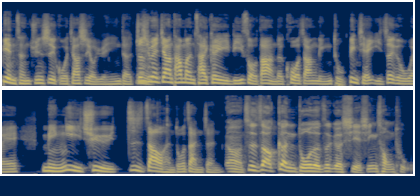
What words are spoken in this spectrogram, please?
变成军事国家是有原因的，就是因为这样他们才可以理所当然的扩张领土，并且以这个为名义去制造很多战争，嗯，制造更多的这个血腥冲突。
